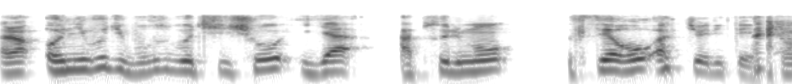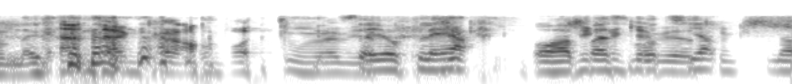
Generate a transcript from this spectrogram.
Alors au niveau du Bruce Bocci Show, il y a absolument zéro actualité. D'accord, bon, tout va bien. Soyons clairs, on va pas se mentir. Non,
